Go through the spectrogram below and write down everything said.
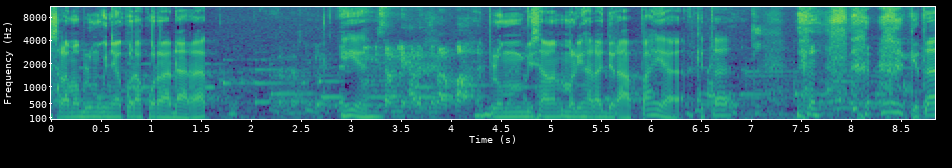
selama belum punya kura-kura darat. Iya. Bisa melihara jerapah. Belum bisa melihara jerapah ya kita kita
